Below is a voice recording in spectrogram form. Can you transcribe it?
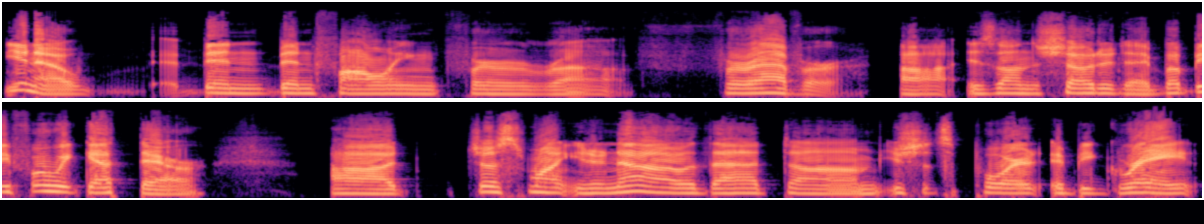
you know, been been following for uh, forever, uh, is on the show today. But before we get there, uh, just want you to know that um, you should support. It'd be great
